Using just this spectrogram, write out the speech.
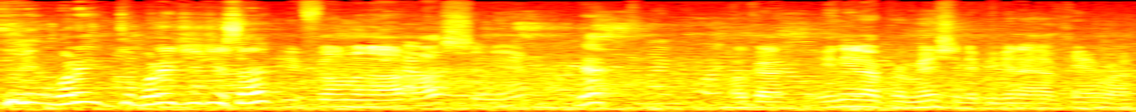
did you, what, did, what did you just say? You filming uh, us in here? Yeah. Okay. You need our permission if you're gonna have camera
